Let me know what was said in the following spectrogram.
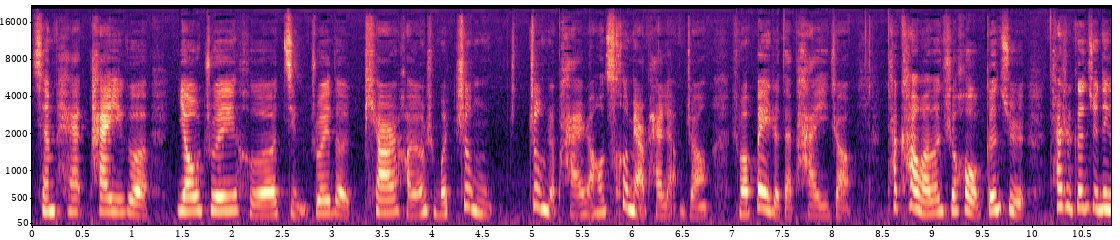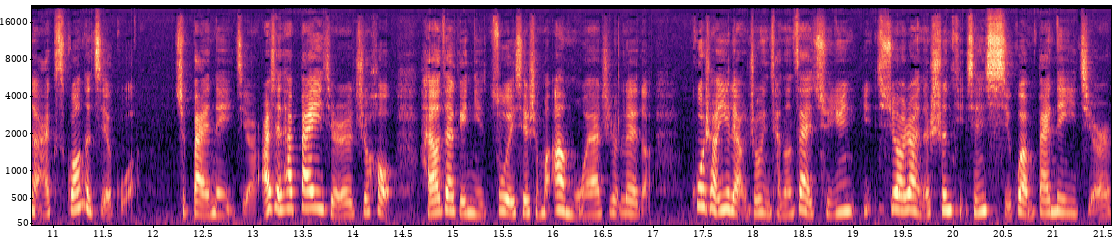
先拍拍一个腰椎和颈椎的片儿，好像什么正。正着拍，然后侧面拍两张，什么背着再拍一张。他看完了之后，根据他是根据那个 X 光的结果去掰那一节，而且他掰一节了之后，还要再给你做一些什么按摩呀之类的。过上一两周你才能再去，因为需要让你的身体先习惯掰那一节儿，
